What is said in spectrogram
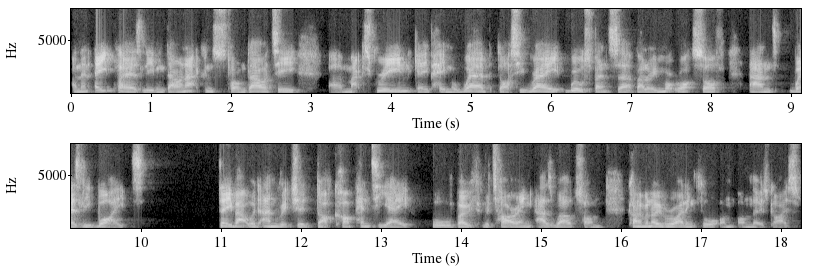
And then eight players leaving Darren Atkins, Tom Doherty, uh, Max Green, Gabe Hamer Webb, D'Arcy Rae, Will Spencer, Valery Morozov, and Wesley White. Dave Attwood and Richard de Carpentier all both retiring as well, Tom. Kind of an overriding thought on, on those guys.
